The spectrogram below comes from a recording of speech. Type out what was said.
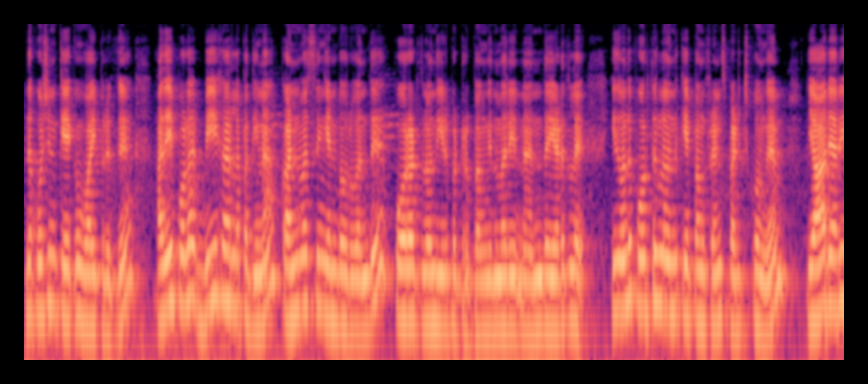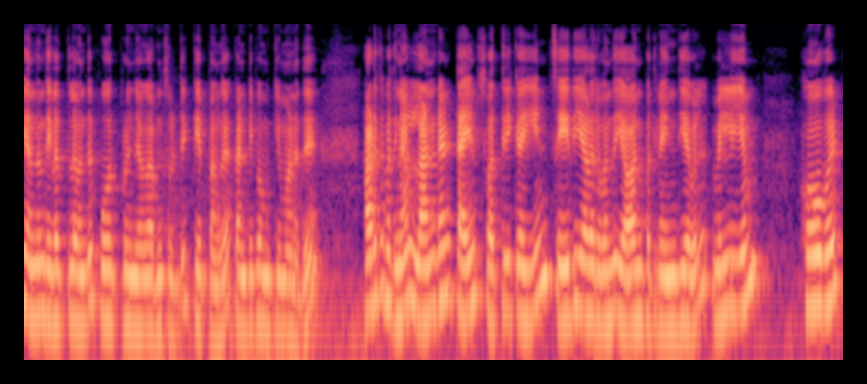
இந்த கொஷின் கேட்கும் வாய்ப்பு இருக்குது அதே போல் பீகாரில் பார்த்தீங்கன்னா கன்வர் சிங் என்பவர் வந்து போராட்டத்தில் வந்து ஈடுபட்டிருப்பாங்க. இந்த மாதிரி இந்த இடத்துல இது வந்து பொறுத்துக்களை வந்து கேட்பாங்க ஃப்ரெண்ட்ஸ் படிச்சுக்கோங்க. யார் யார் எந்தெந்த இடத்துல வந்து போர் புரிஞ்சாங்க அப்படின்னு சொல்லிட்டு கேட்பாங்க. கண்டிப்பாக முக்கியமானது. அடுத்து பார்த்தீங்கன்னா லண்டன் டைம்ஸ் பத்திரிகையின் செய்தியாளர் வந்து யாருன்னு பார்த்தீங்கன்னா இந்தியாவில் வில்லியம் ஹோவர்ட்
